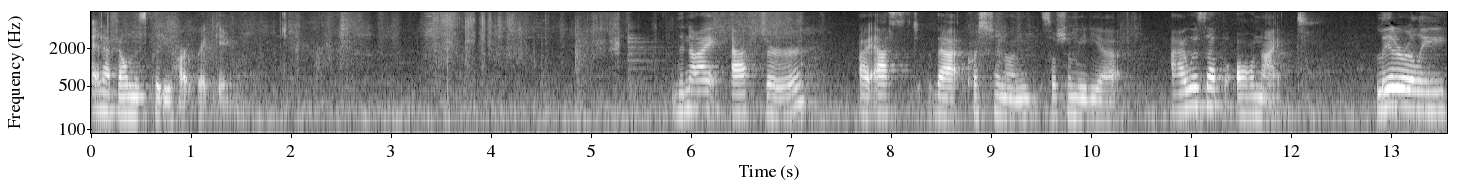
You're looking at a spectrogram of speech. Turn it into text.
And I found this pretty heartbreaking. The night after I asked that question on social media, I was up all night, literally,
